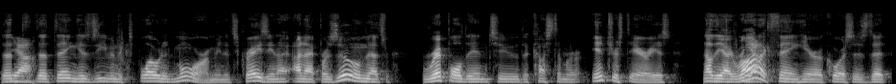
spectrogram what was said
the, yeah. the thing has even exploded more. I mean, it's crazy. And I, and I presume that's rippled into the customer interest areas. Now the ironic yeah. thing here, of course, is that,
